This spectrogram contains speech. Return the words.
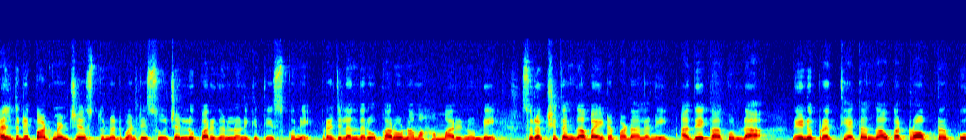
హెల్త్ డిపార్ట్మెంట్ చేస్తున్నటువంటి సూచనలు పరిగణలోనికి తీసుకుని ప్రజలందరూ కరోనా మహమ్మారి నుండి సురక్షితంగా బయటపడాలని అదే కాకుండా నేను ప్రత్యేకంగా ఒక ట్రాక్టర్కు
